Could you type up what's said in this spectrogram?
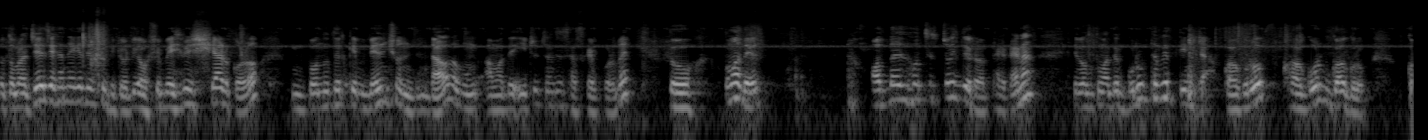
তো তোমরা যে যেখান থেকে দেখছ ভিডিওটি অবশ্যই বেশি বেশি শেয়ার করো। বন্ধুদেরকে মেনশন দাও এবং আমাদের ইউটিউব চ্যানেল সাবস্ক্রাইব করবে। তো তোমাদের অধ্যায় হচ্ছে চৈত্রের অধ্যায়, তাই না? এবং তোমাদের গ্রুপ থাকবে তিনটা। ক গ্রুপ খ গ্রুপ গ গ্রুপ ক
